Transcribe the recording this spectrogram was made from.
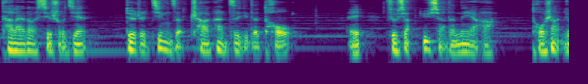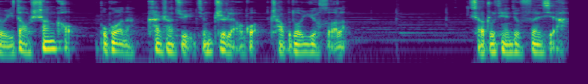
他来到洗手间，对着镜子查看自己的头，哎，就像预想的那样啊，头上有一道伤口，不过呢，看上去已经治疗过，差不多愈合了。小朱天就分析啊，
